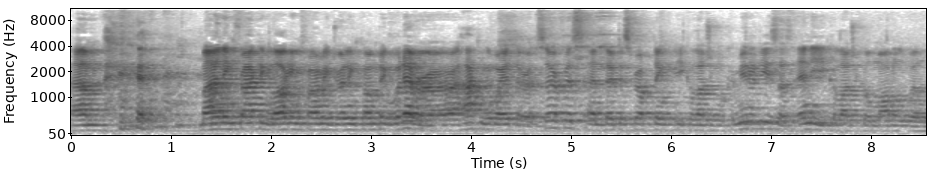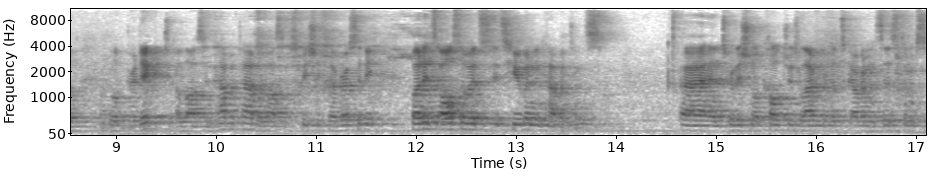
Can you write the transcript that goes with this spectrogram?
Um, mining, fracking, logging, farming, drilling, pumping, whatever, are hacking away at the Earth's surface, and they're disrupting ecological communities, as any ecological model will, will predict, a loss in habitat, a loss of species diversity, but it's also its, its human inhabitants uh, and traditional cultures, livelihoods, governance systems.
